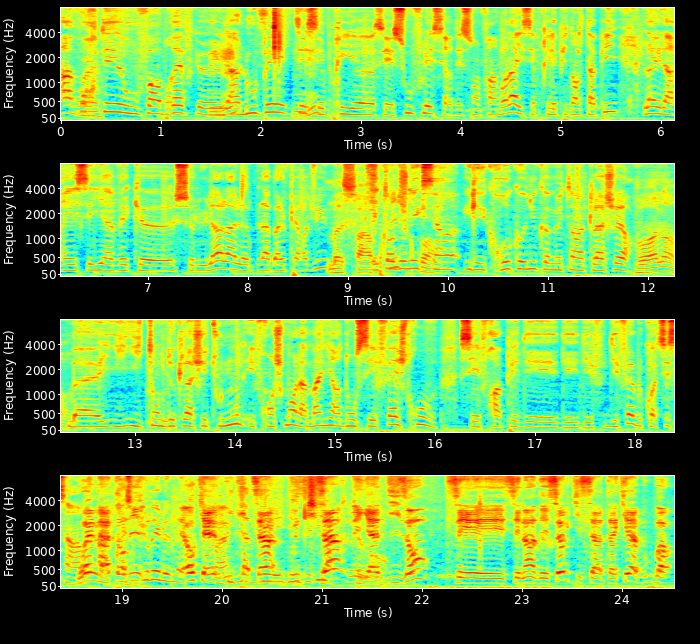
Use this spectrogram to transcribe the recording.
avorté, ou enfin, bref, qu'il mm -hmm. a mhm. loupé. Mm -hmm. Il mhm. s'est pris, euh, s'est soufflé, s'est redescendu. Enfin, voilà, il s'est pris les pieds dans le tapis. Là, il a réessayé avec euh, celui-là, là, la, la, balle perdue. Bah, ça Étant donné qu'il est reconnu comme étant un clasheur, voilà. bah, il tente de clasher tout le monde. Et franchement, la manière dont c'est fait, je trouve, c'est frapper des, des, des, faibles, quoi. Tu sais, c'est un, ouais, mais un le mec. Ok, vous, dites ça, vous dites ça, mais il y a 10 ans, c'est l'un des seuls qui s'est attaqué à Booba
